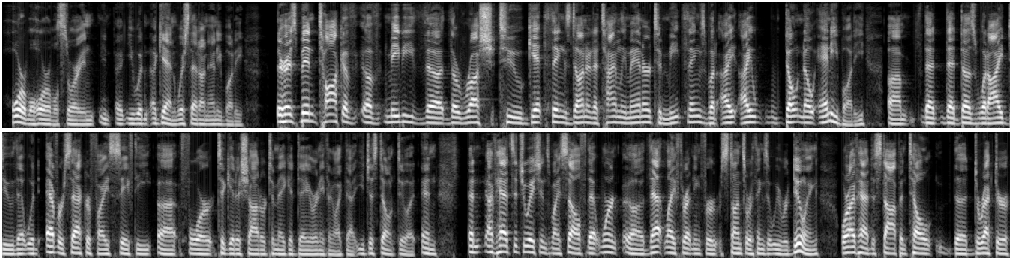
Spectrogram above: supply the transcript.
horrible horrible story and you, uh, you would again wish that on anybody there has been talk of of maybe the the rush to get things done in a timely manner to meet things, but I I don't know anybody um, that that does what I do that would ever sacrifice safety uh, for to get a shot or to make a day or anything like that. You just don't do it. And and I've had situations myself that weren't uh, that life threatening for stunts or things that we were doing, where I've had to stop and tell the director,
